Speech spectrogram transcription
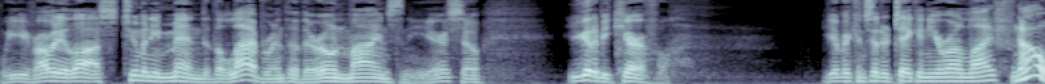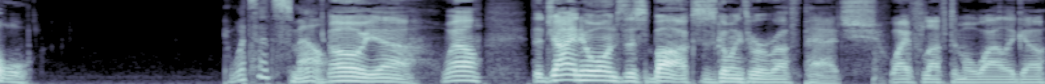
We've already lost too many men to the labyrinth of their own minds in here, so you gotta be careful. You ever consider taking your own life? No. What's that smell? Oh, yeah. Well, the giant who owns this box is going through a rough patch. Wife left him a while ago.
